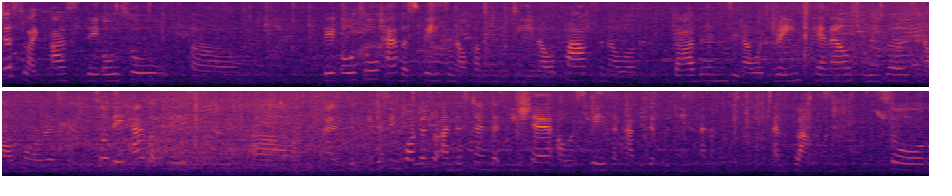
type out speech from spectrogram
just like us, they also um, they also have a space in our community, in our parks, in our gardens, in our drains, canals, rivers, in our forests. So they have a place uh, and it is important to understand that we share our space and habitat with these animals and plants. So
